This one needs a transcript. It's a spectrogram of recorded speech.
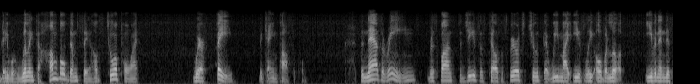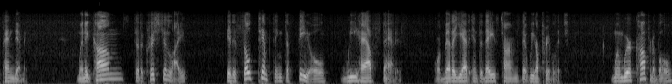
They were willing to humble themselves to a point where faith became possible. The Nazarenes' response to Jesus tells a spiritual truth that we might easily overlook, even in this pandemic. When it comes to the Christian life, it is so tempting to feel we have status, or better yet, in today's terms, that we are privileged. When we're comfortable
